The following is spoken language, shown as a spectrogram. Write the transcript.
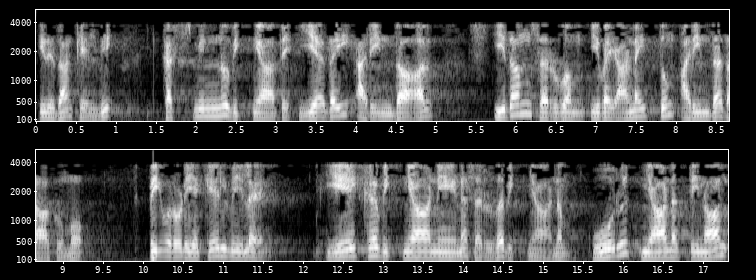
இதுதான் கேள்வி. கஸ்மின்னு விஜாதே எதை அறிந்தால் இதம் சர்வம் இவை அனைத்தும் அறிந்ததாகுமோ? இப்ப இவருடைய கேள்வியில ஏக விஜானேன சர்வ விஜானம் ஒரு ஞானத்தினால்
